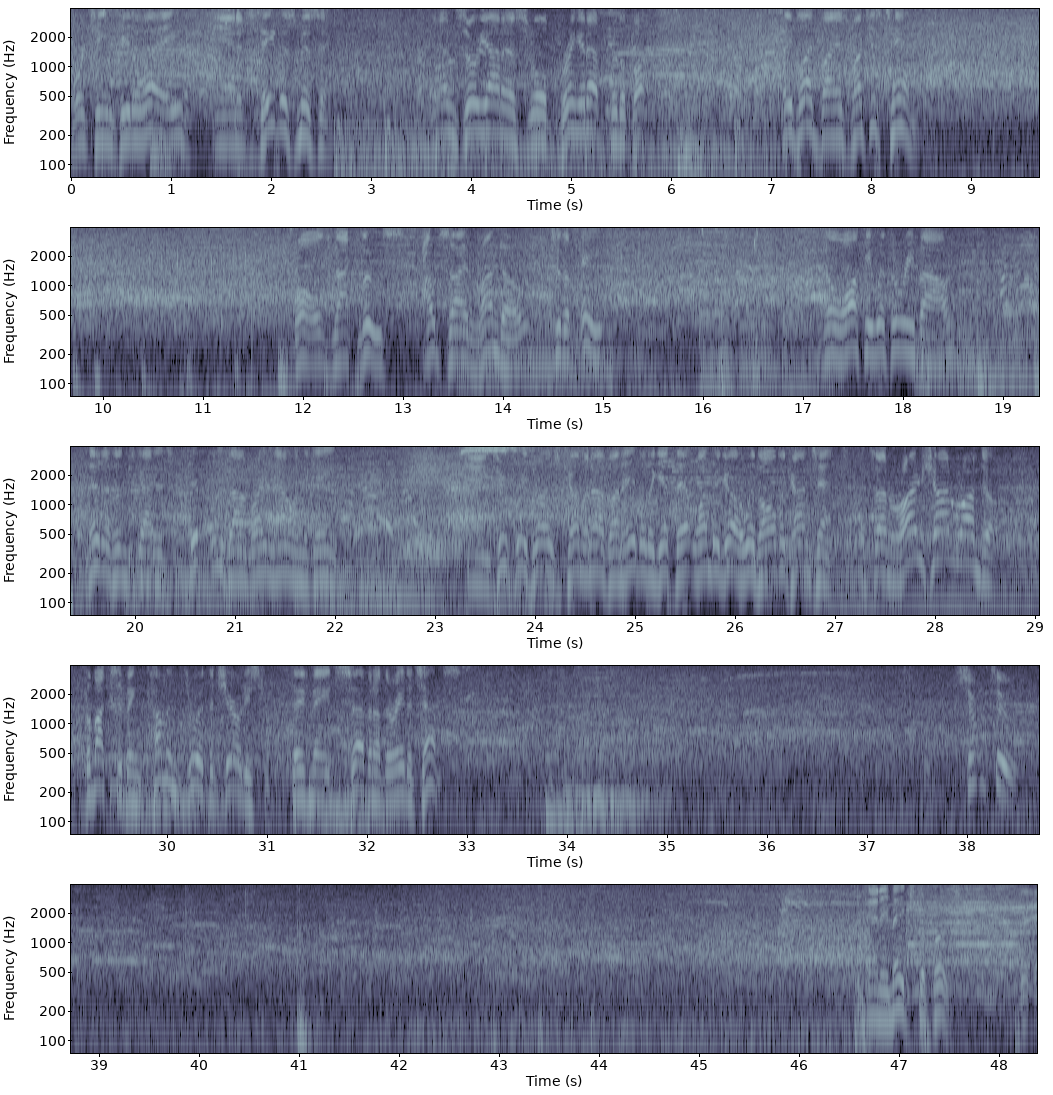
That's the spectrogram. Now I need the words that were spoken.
14 feet away, and it's Davis missing. And so Giannis will bring it up for the Bucks. They've led by as much as 10. Ball's knocked loose. Outside Rondo to the paint. Milwaukee with the rebound. Middleton's got his fifth rebound right now in the game. And two free throws coming up, unable to get that one to go with all the contact. It's on Rajon Rondo. The Bucks have been coming through at the charity stripe. They've made seven of their eight attempts. Shooting two. And he makes the first.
